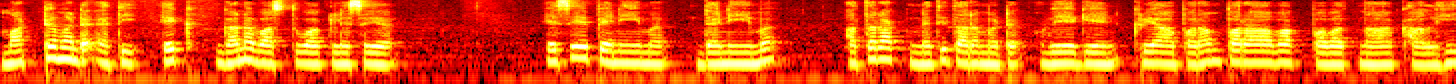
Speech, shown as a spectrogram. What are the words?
මට්ටමට ඇති එක් ඝන වස්තුවක් ලෙසය එසේ පෙනීම දැනීම අතරක් නැති තරමට වේගයෙන් ක්‍රියා පරම්පරාවක් පවත්නා කල්හි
